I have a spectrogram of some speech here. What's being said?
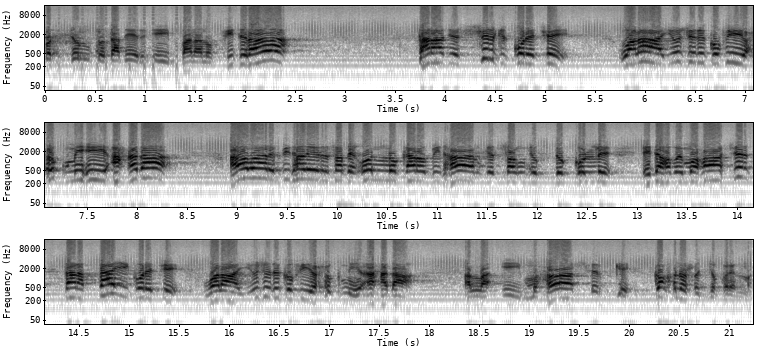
পর্যন্ত তাদের এই বানানো ফিতনা তারা যে শিরক করেছে, ওয়ালা ইউশরিকু ফি হুকমিহি আহাদা। আমার বিধানের সাথে অন্য কারও বিধানকে সংযুক্ত করলে এটা হবে মহাশির, তারা তাই করেছে। ওয়ালা ইউশরিকু ফি হুকমি আহাদা। আল্লাহ এই মহাশিরকে কখনো সহ্য করেন না।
